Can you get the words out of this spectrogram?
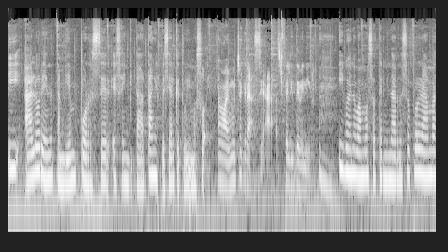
y a Lorena también por ser esa invitada tan especial que tuvimos hoy. Ay, muchas gracias. Feliz de venir. Y bueno, vamos a terminar nuestro programa,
